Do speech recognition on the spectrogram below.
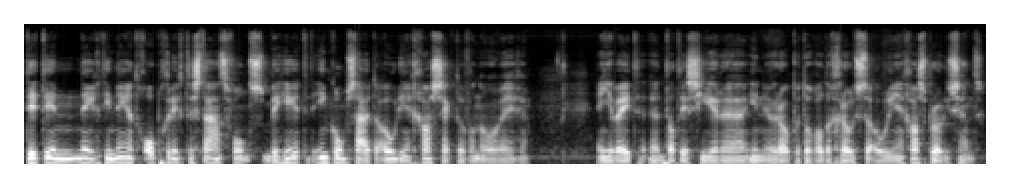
Dit in 1990 opgerichte staatsfonds beheert de inkomsten uit de olie- en gassector van Noorwegen. En je weet, dat is hier in Europa toch wel de grootste olie- en gasproducent.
